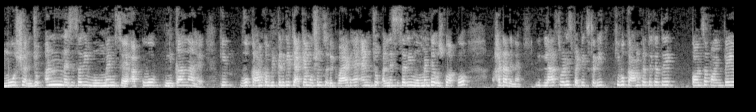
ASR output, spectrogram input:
motion जो अननेसेसरी मूवमेंट्स है, आपको वो निकालना है कि वो काम कंप्लीट करने के लिए क्या क्या मोशन रिक्वायर्ड है एंड जो अननेसेसरी मूवमेंट है, उसको आपको हटा देना है। Last one is fatigue study कि वो काम करते करते कौन सा पॉइंट पे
